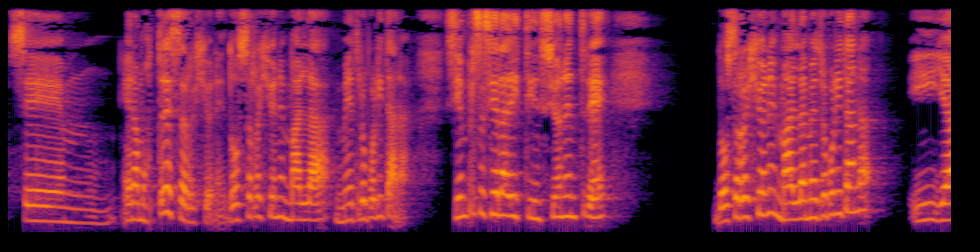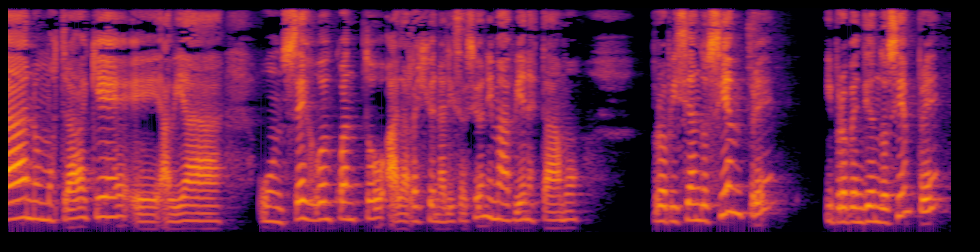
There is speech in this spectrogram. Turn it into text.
se, mm, éramos 13 regiones, 12 regiones más la metropolitana. Siempre se hacía la distinción entre 12 regiones más la metropolitana y ya nos mostraba que eh, había un sesgo en cuanto a la regionalización y más bien estábamos propiciando siempre y propendiendo siempre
